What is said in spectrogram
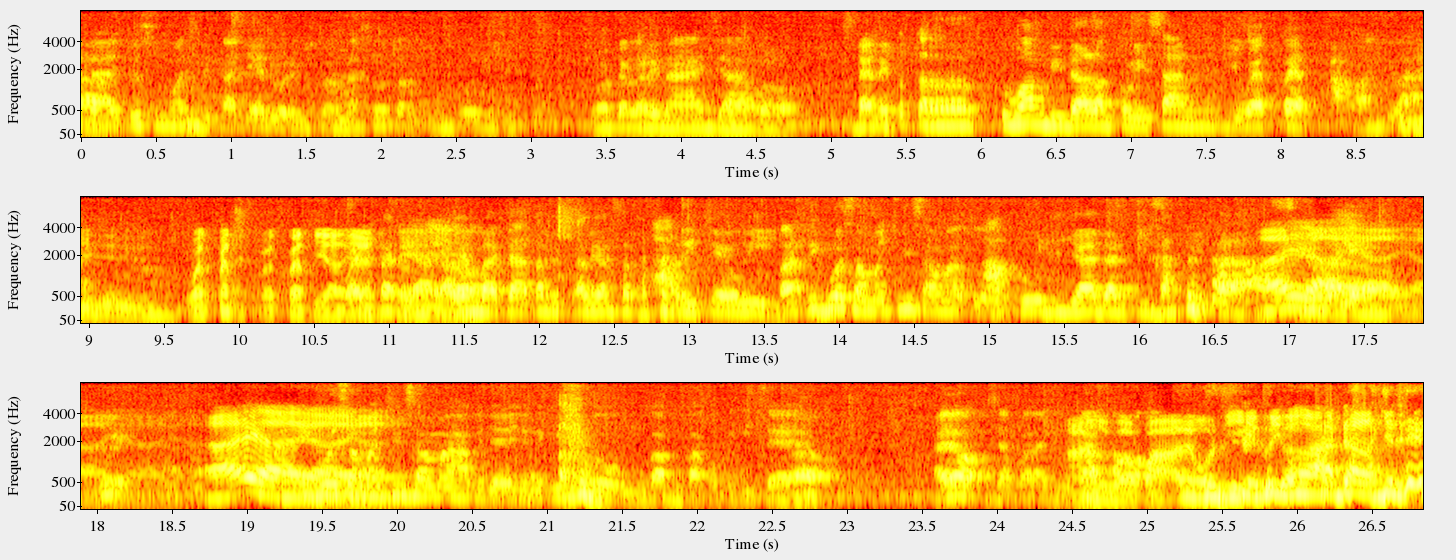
ada itu semua cerita dia 2019 tuh terkumpul di situ. Lo dengerin aja. Dan itu tertuang di dalam tulisan di Wattpad. Ah, lagi lah. Wetpad, wetpad ya. ya. Wattpad ya. Iya. Kalian baca ntar kalian search Ari Cewi. Berarti gue sama Cuy sama tuh. Aku, dia dan kisah kita. ah iya iya iya iya iya Berarti iya gue iya. sama Cuy sama kejadian unik ini tuh buka-buka kopi kicau. Ayo siapa lagi? Nah, ini gua apaan ya? Iya, gue juga gak ada lagi deh.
